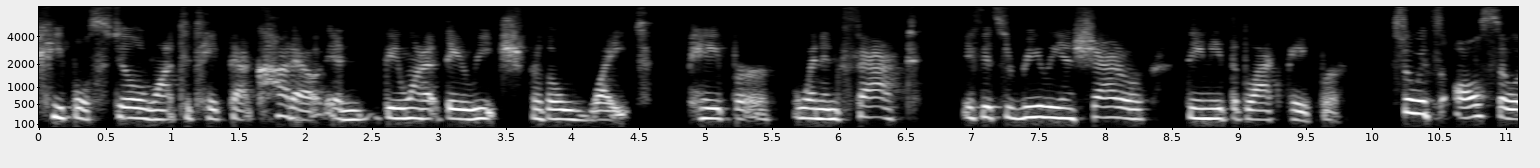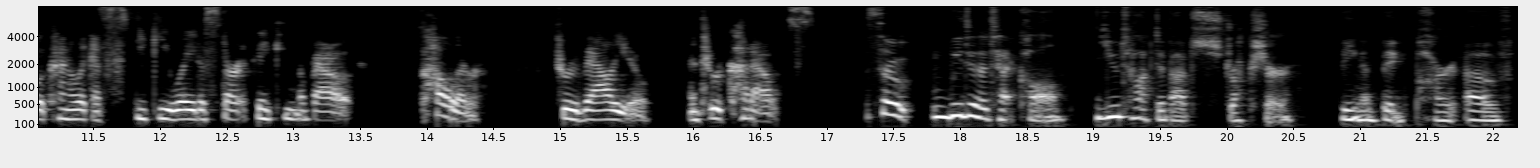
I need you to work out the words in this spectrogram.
people still want to take that cutout and they want to, they reach for the white paper when in fact, if it's really in shadow, they need the black paper. So it's also a kind of like a sneaky way to start thinking about color through value and through cutouts. So we did a tech call. You talked about structure being a big part of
